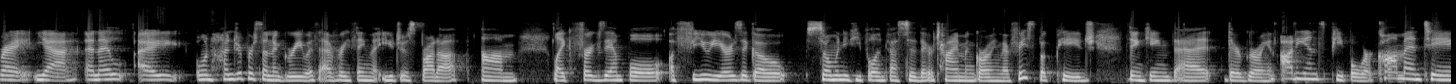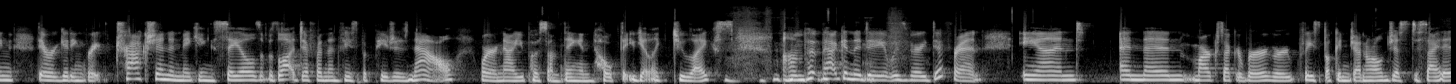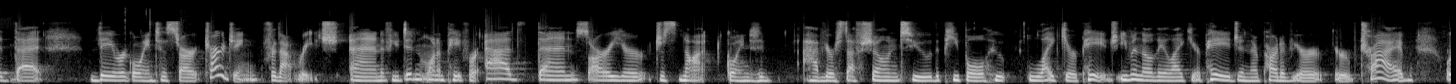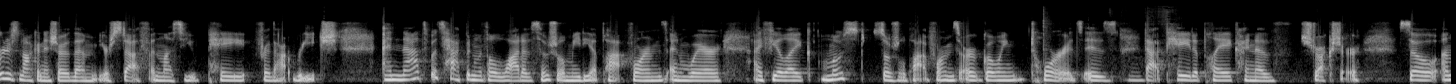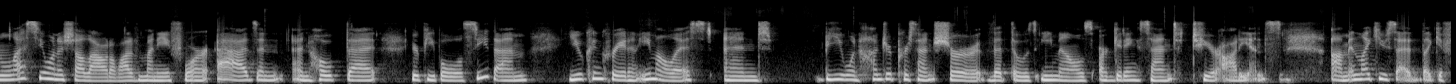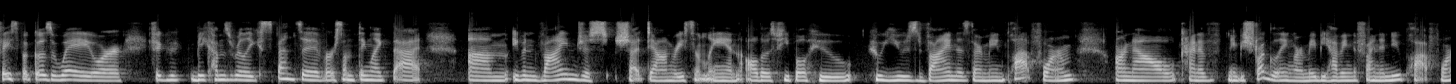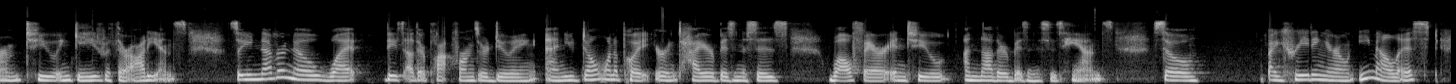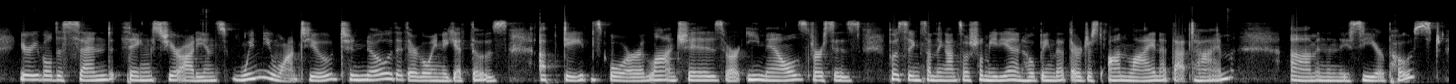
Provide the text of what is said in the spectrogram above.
Right. Yeah. And I, I 100% agree with everything that you just brought up. Um, like, for example, a few years ago, so many people invested their time in growing their Facebook page, thinking that they're growing an audience. People were commenting, they were getting great traction and making sales. It was a lot different than Facebook pages now, where now you post something and hope that you get like two likes. um, but back in the day, it was very different. And and then Mark Zuckerberg or Facebook in general just decided that they were going to start charging for that reach. And if you didn't want to pay for ads, then sorry, you're just not going to have your stuff shown to the people who like your page. Even though they like your page and they're part of your, your tribe, we're just not going to show them your stuff unless you pay for that reach. And that's what's happened with a lot of social media platforms and where I feel like most social platforms are going towards is mm-hmm. that pay to play kind of structure. So unless you want to shell out a lot of money for ads and and hope that your people will see them, you can create an email list and be 100% sure that those emails are getting sent to your audience. Um, and like you said, like if Facebook goes away or if it becomes really expensive or something like that, um, even Vine just shut down recently, and all those people who who used Vine as their main platform are now kind of maybe struggling or maybe having to find a new platform to engage with their audience. So you never know what these other platforms are doing and you don't want to put your entire business's welfare into another business's hands. So by creating your own email list, you're able to send things to your audience when you want to, to know that they're going to get those updates or launches or emails versus posting something on social media and hoping that they're just online at that time. Um, and then they see your post.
